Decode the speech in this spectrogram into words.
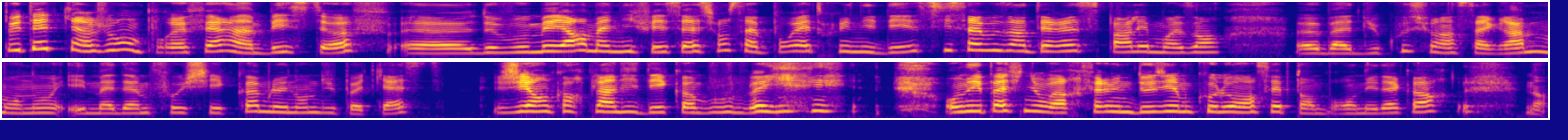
Peut-être qu'un jour on pourrait faire un best-of euh, de vos meilleures manifestations, ça pourrait être une idée. Si ça vous intéresse, parlez-moi-en euh, bah, du coup sur Instagram. Mon nom est Madame Fauché comme le nom du podcast. J'ai encore plein d'idées, comme vous le voyez. on n'est pas fini, on va refaire une deuxième colo en septembre, on est d'accord? Non.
